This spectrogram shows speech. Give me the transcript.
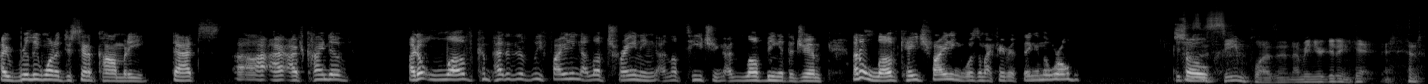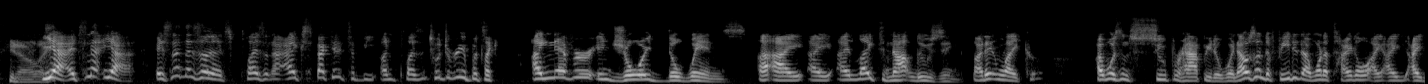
I really want to do stand up comedy. That's uh, I, I've kind of I don't love competitively fighting. I love training. I love teaching. I love being at the gym. I don't love cage fighting. It wasn't my favorite thing in the world. It so doesn't seem pleasant. I mean, you're getting hit. you know. Like, yeah, it's not. Yeah, it's not necessarily that it's pleasant. I I expected it to be unpleasant to a degree, but it's like I never enjoyed the wins. I I, I liked not losing. I didn't like. I wasn't super happy to win. I was undefeated. I won a title. I I I,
